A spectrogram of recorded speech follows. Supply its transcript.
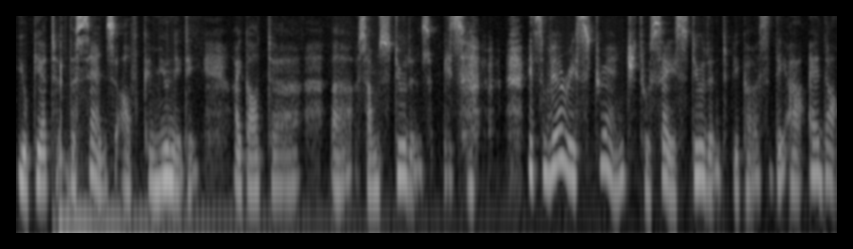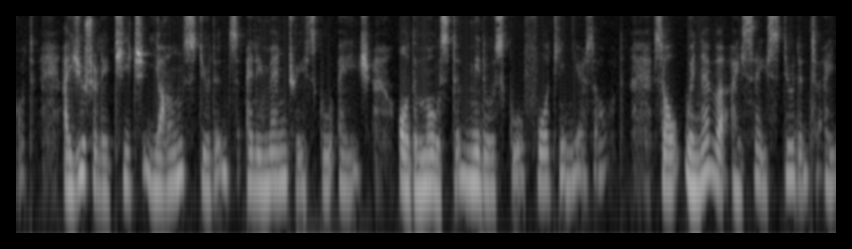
you get the sense of community. I got uh, uh, some students. It's it's very strange to say student because they are adult. I usually teach young students, elementary school age, or the most middle school, 14 years old. So whenever I say student, I,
